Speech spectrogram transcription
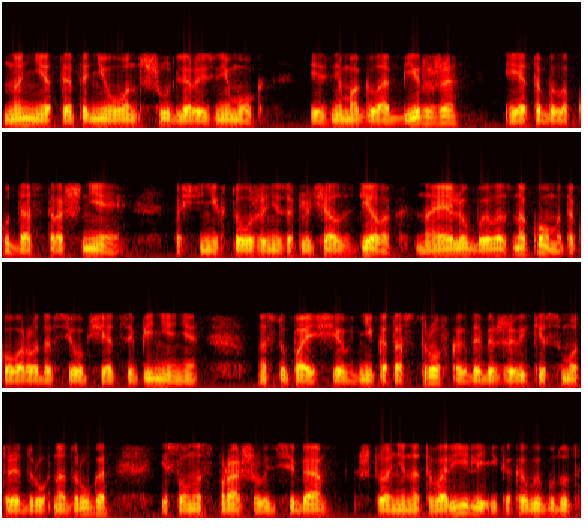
Но нет, это не он, Шудлер, изнемог. Изнемогла биржа, и это было куда страшнее. Почти никто уже не заключал сделок. Наэлю было знакомо такого рода всеобщее оцепенение. наступающее в дни катастроф, когда биржевики смотрят друг на друга и словно спрашивают себя, что они натворили и каковы будут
